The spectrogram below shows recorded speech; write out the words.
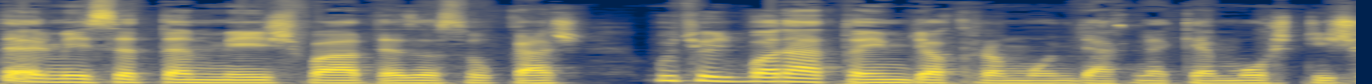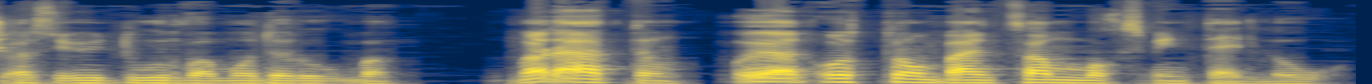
Természetemmé is vált ez a szokás, úgyhogy barátaim gyakran mondják nekem most is az ő durva modorukba. Barátom, olyan otrombán cammogsz, mint egy ló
